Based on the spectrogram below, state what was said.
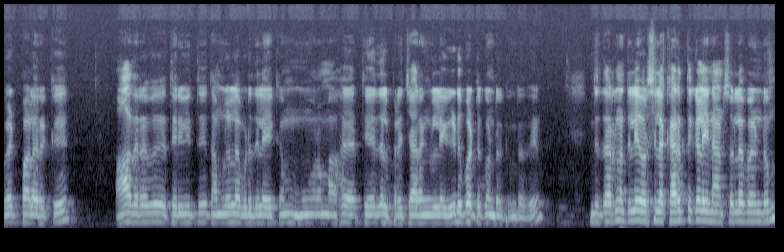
வேட்பாளருக்கு ஆதரவு தெரிவித்து தமிழீழ விடுதலை இயக்கம் மூலமாக தேர்தல் பிரச்சாரங்களில் ஈடுபட்டு கொண்டிருக்கின்றது. இந்த தருணத்திலே ஒரு சில கருத்துக்களை நான் சொல்ல வேண்டும்.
